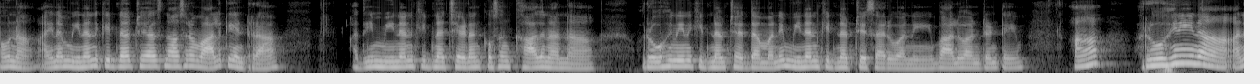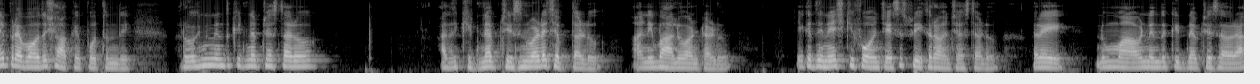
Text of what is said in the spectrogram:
అవునా? అయినా మీనాని కిడ్నాప్ చేయాల్సిన అవసరం వాళ్ళకేంట్రా? అది మీనాని కిడ్నాప్ చేయడం కోసం కాదు నాన్న. రోహిణిని కిడ్నాప్ చేద్దామని మీనాని కిడ్నాప్ చేశారు అని బాలు అంటుంటే "ఆ, రోహిణినా అని ప్రభావతి షాక్ అయిపోతుంది. రోహిణిని ఎందుకు కిడ్నాప్ చేస్తారు? అది కిడ్నాప్ చేసిన వాడే చెప్తాడు అని బాలు అంటాడు. ఇక దినేష్కి ఫోన్ చేసి స్పీకర్ ఆన్ చేస్తాడు. రే నువ్వు మా ఆవిడని ఎందుకు కిడ్నాప్ చేసావురా?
